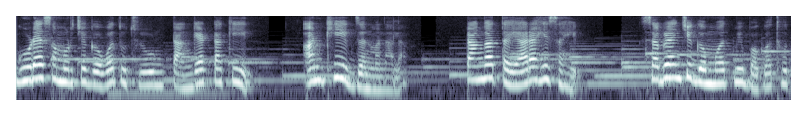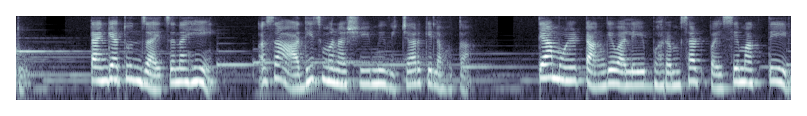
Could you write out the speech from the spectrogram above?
घोड्यासमोरचे गवत उचलून टांग्यात टाकीत आणखी एक जण म्हणाला टांगा तयार आहे साहेब. सगळ्यांची गंमत मी बघत होतो. टांग्यातून जायचं नाही असा आधीच मनाशी मी विचार केला होता. त्यामुळे टांगेवाले भरमसाठ पैसे मागतील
